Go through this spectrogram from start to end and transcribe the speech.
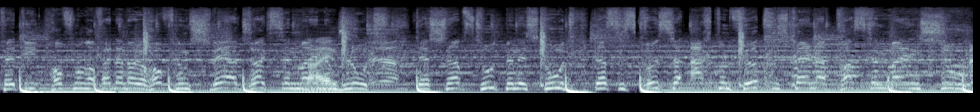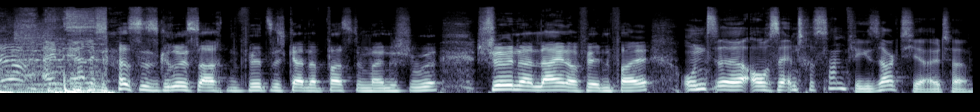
fällt die Hoffnung auf eine neue Hoffnung schwer. Drugs in meinem nice. Blut, der Schnaps tut mir nicht gut. Das ist Größe 48, keiner passt in meinen Schuh. Ein ehrlich... das ist Größe 48, keiner passt in meine Schuhe. Schöner Line auf jeden Fall. Und äh, auch sehr interessant, wie gesagt hier, Alter.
